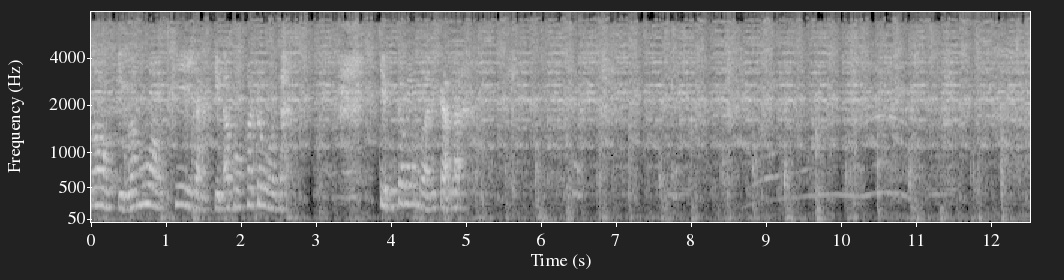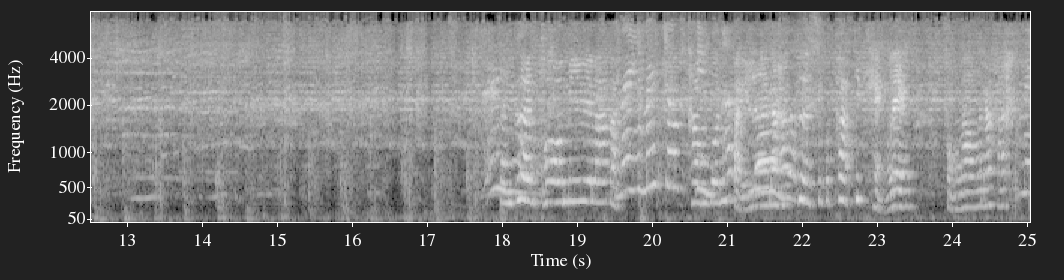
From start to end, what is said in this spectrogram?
น้องกินมะม่วงพี่อยากกินอะโวคาโดจ้ะกินก็ไม่เหมือนกันละเพื่อนๆพอมีเวลาค่ะไม่ไม่ชอบทำวนไปเลยนะคะ เพื่อสุขภาพที่แข็งแรงของเรานะคะแม่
